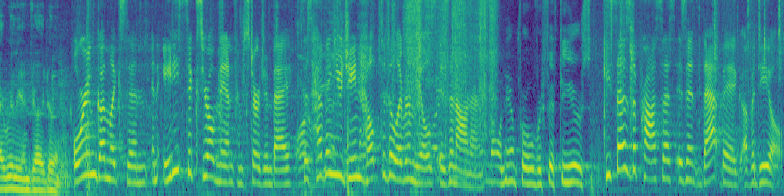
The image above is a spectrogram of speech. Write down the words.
I really enjoy doing it. Orrin Gunlickson, an 86 year old man from Sturgeon Bay, says having Eugene help to deliver meals is an honor. I've known him for over 50 years. He says the process isn't that big of a deal.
